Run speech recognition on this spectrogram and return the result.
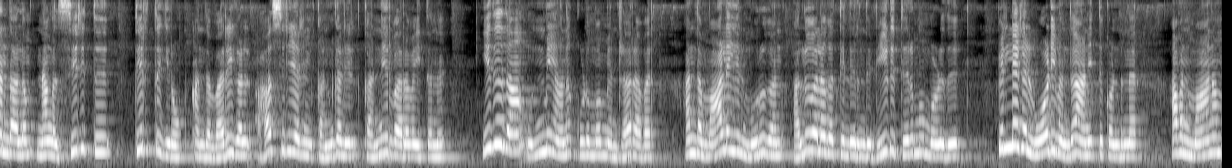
வந்தாலும் நாங்கள் சிரித்து திருத்துகிறோம். அந்த வரிகள் ஆசிரியரின் கண்களில் கண்ணீர் வர வைத்தன. இதுதான் உண்மையான குடும்பம் என்றார் அவர். அந்த மாலையில் முருகன் அலுவலகத்திலிருந்து வீடு திரும்பும் பொழுது பிள்ளைகள் ஓடி வந்து அணைத்து கொண்டனர். அவன் மானம்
